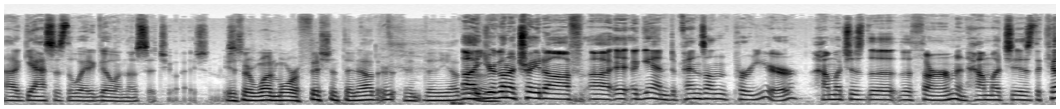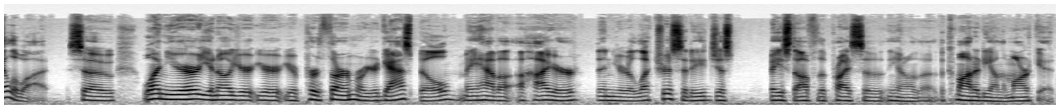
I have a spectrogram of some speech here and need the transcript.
Uh, gas is the way to go in those situations. Is there one more efficient than other than the other? Uh, you're going to trade off. Uh, it, again, depends on per year. How much is the the therm and how much is the kilowatt? So one year, you know, your your your per therm or your gas bill may have a, a higher than your electricity just based off the price of you know the, the commodity on the market.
